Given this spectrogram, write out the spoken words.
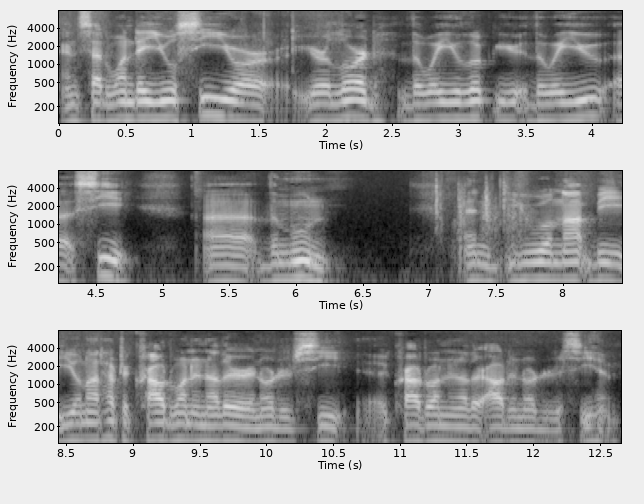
and said, "One day you'll see your your Lord the way you look, you, the way you uh, see uh, the moon." And you will not be, you'll not have to crowd one another in order to see, uh, crowd one another out in order to see him.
